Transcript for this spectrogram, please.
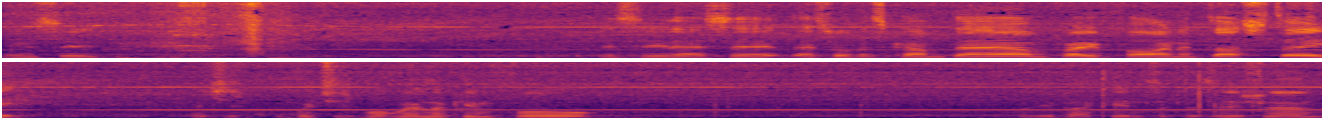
You can see. You see that's it. That's what has come down. Very fine and dusty, which is which is what we're looking for. Put you back into position.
